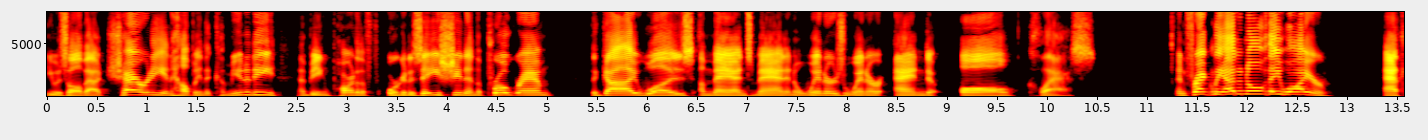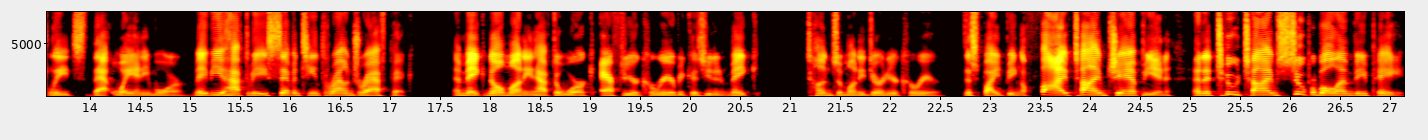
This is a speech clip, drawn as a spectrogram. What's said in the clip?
He was all about charity and helping the community and being part of the organization and the program. The guy was a man's man and a winner's winner and all class. And frankly, I don't know if they wire athletes that way anymore. Maybe you have to be a 17th round draft pick and make no money and have to work after your career because you didn't make tons of money during your career, despite being a five time champion and a two time Super Bowl MVP.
